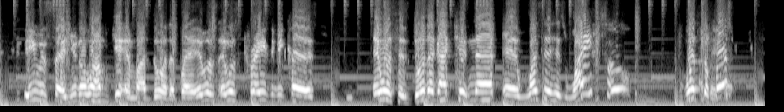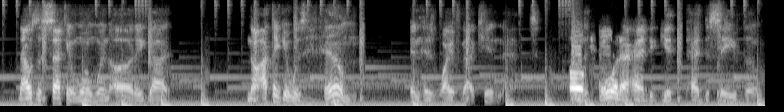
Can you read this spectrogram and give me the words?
he was saying, you know what, I'm getting my daughter. But it was it was crazy because it was his daughter got kidnapped, and was it his wife too? What the first? That was the second one when uh they got. No, I think it was him and his wife got kidnapped. Okay. the daughter had to get had to save them.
